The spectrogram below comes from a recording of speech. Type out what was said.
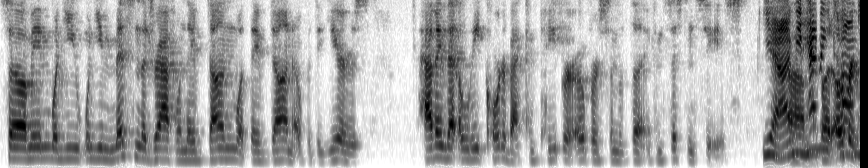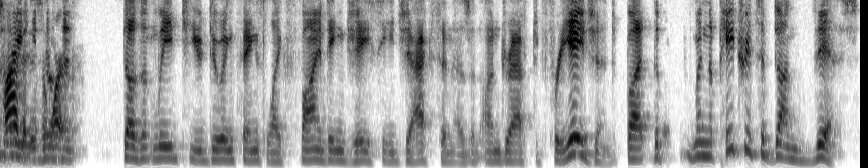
So I mean, when you when you miss in the draft, when they've done what they've done over the years, having that elite quarterback can paper over some of the inconsistencies. Yeah, I mean, um, but Tom over time Brady it doesn't work doesn't lead to you doing things like finding J.C. Jackson as an undrafted free agent. But the, when the Patriots have done this,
